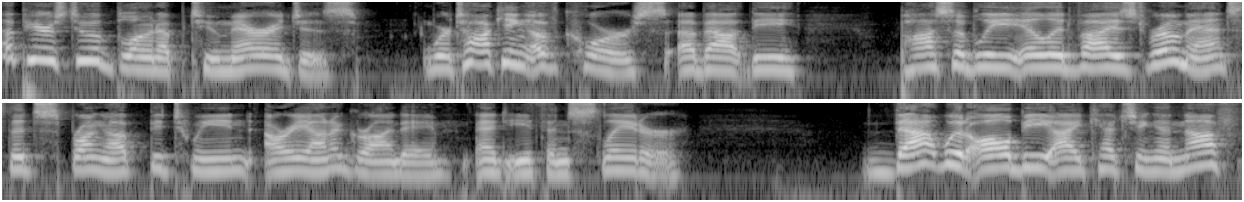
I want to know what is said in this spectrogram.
appears to have blown up two marriages. We're talking, of course, about the possibly ill advised romance that sprung up between Ariana Grande and Ethan Slater that would all be eye catching enough,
